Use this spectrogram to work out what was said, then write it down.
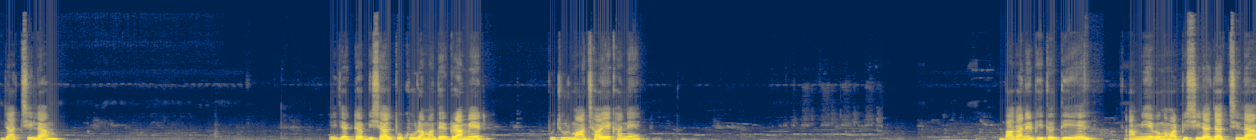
যাচ্ছিলাম। এই যে একটা বিশাল পুকুর আমাদের গ্রামের, প্রচুর মাছ হয় এখানে। বাগানের ভিতর দিয়ে আমি এবং আমার পিসিরা যাচ্ছিলাম।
